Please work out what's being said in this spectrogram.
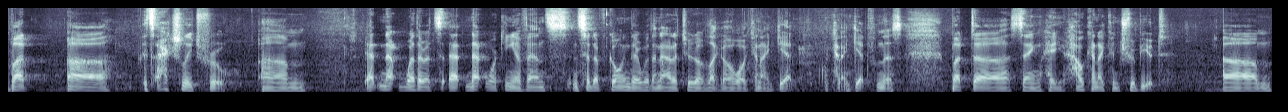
but uh, it's actually true. Um, at net, whether it's at networking events, instead of going there with an attitude of like, oh, what can I get? What can I get from this? But uh, saying, hey, how can I contribute? Um,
